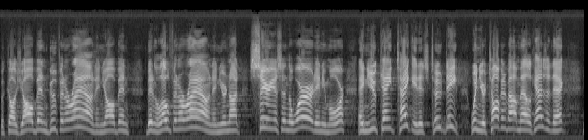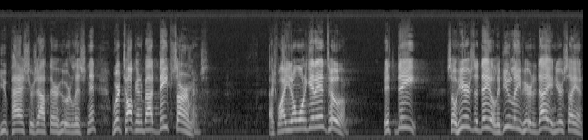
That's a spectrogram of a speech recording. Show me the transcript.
Because y'all been goofing around and y'all been been loafing around and you're not serious in the word anymore and you can't take it. It's too deep. When you're talking about Melchizedek, you pastors out there who are listening, we're talking about deep sermons. That's why you don't want to get into them. It's deep. So here's the deal. If you leave here today and you're saying,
